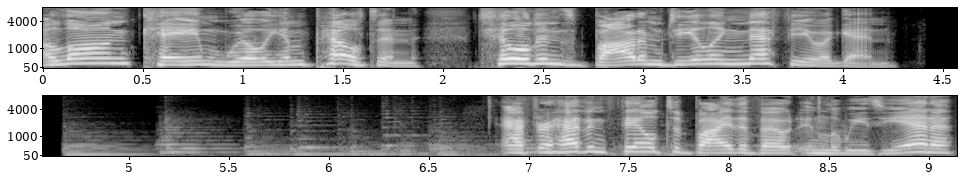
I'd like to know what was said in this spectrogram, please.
Along came William Pelton, Tilden's bottom dealing nephew again. After having failed to buy the vote in Louisiana,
